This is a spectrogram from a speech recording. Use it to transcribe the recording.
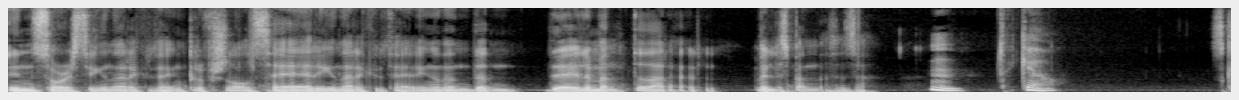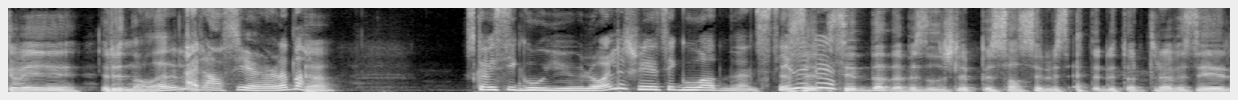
insourcingen av rekruttering, profesjonaliseringen av rekruttering, og den, den, det elementet der er veldig spennende, syns jeg. Mm, tenker jeg også. Skal vi runde av der, eller? La oss gjøre det, da. Ja. Skal vi si god jul òg, eller skal vi si god adventstid? Siden, eller? siden denne episoden slippes sannsynligvis etter nyttår, tror jeg vi sier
